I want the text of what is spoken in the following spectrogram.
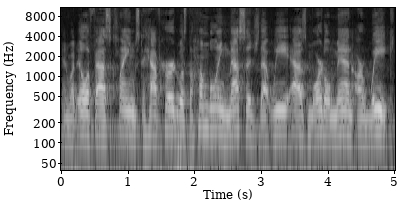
And what Eliphaz claims to have heard was the humbling message that we as mortal men are weak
